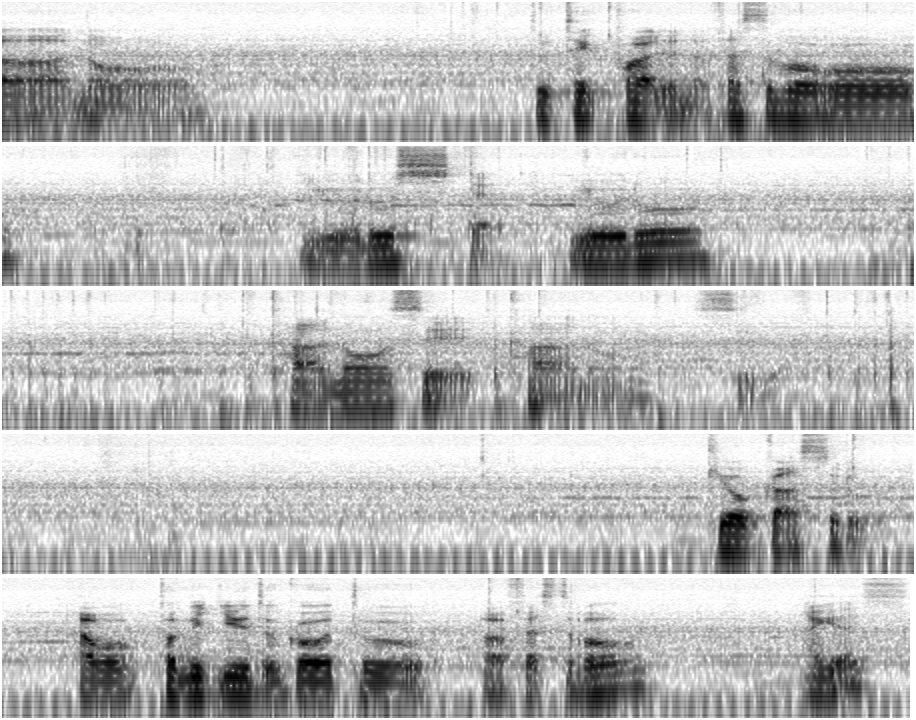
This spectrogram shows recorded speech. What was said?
あの to take part in a festival を許して許可能性可能性強化する I will permit you to go to a festival I guess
